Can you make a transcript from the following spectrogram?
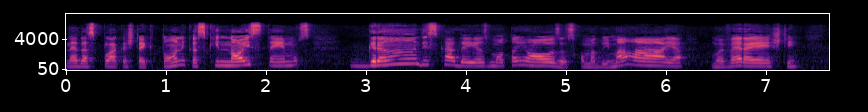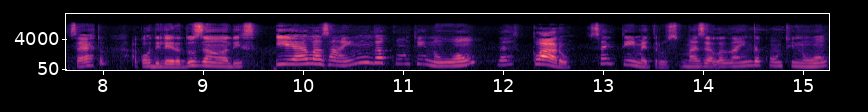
né, das placas tectônicas, que nós temos grandes cadeias montanhosas, como a do Himalaia, o Everest, certo? A Cordilheira dos Andes. E elas ainda continuam, né? claro, centímetros, mas elas ainda continuam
